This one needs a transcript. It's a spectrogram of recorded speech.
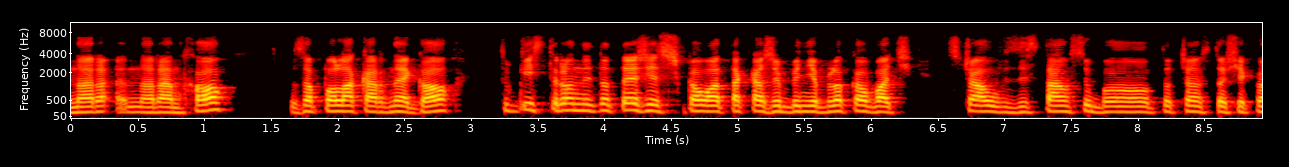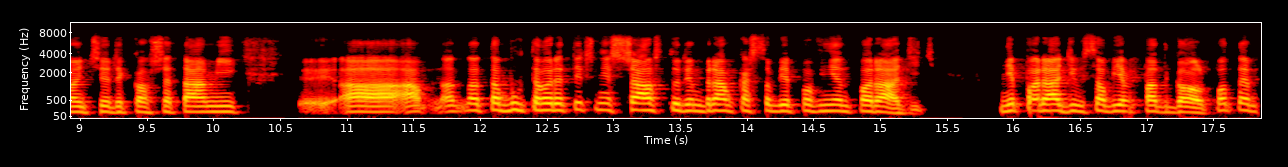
na, na Rancho za pola karnego. Z drugiej strony to też jest szkoła taka, żeby nie blokować strzałów z dystansu, bo to często się kończy rykoszetami a, a no to był teoretycznie strzał, z którym bramkarz sobie powinien poradzić. Nie poradził sobie, padł gol. Potem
